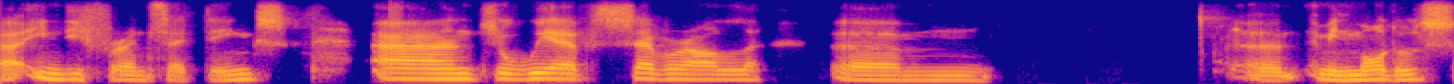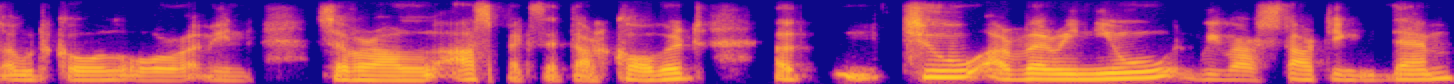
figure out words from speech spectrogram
uh, in different settings. And we have several um, uh, I mean, models I would call, or I mean, several aspects that are covered. Uh, two are very new. We are starting with them.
